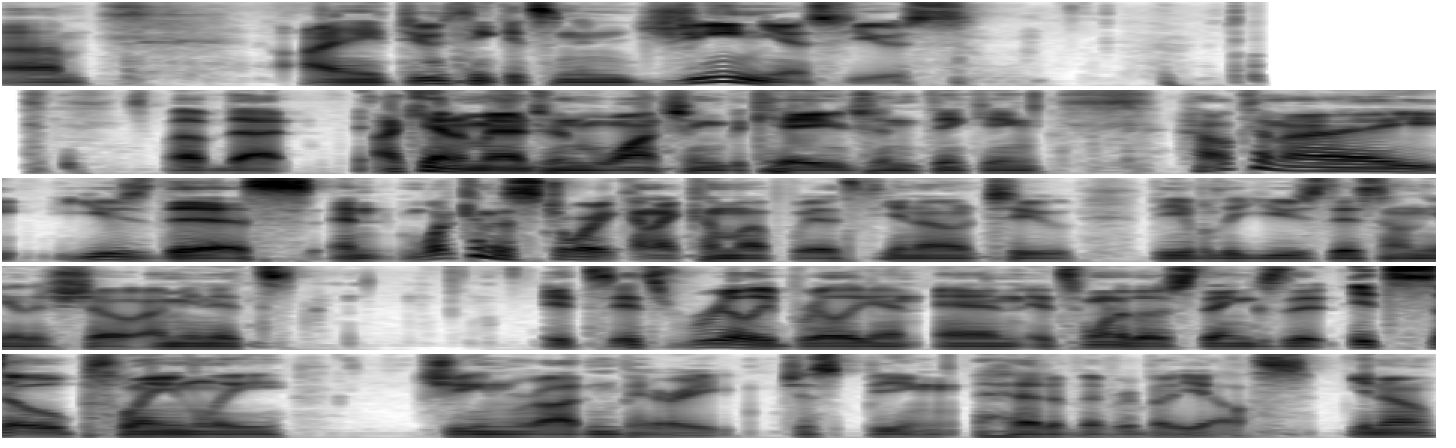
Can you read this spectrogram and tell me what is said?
um, I do think it's an ingenious use of that. I can't imagine watching The Cage and thinking, how can I use this, and what kind of story can I come up with, you know, to be able to use this on the other show? I mean, it's it's it's really brilliant, and it's one of those things that it's so plainly Gene Roddenberry just being ahead of everybody else, you know.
